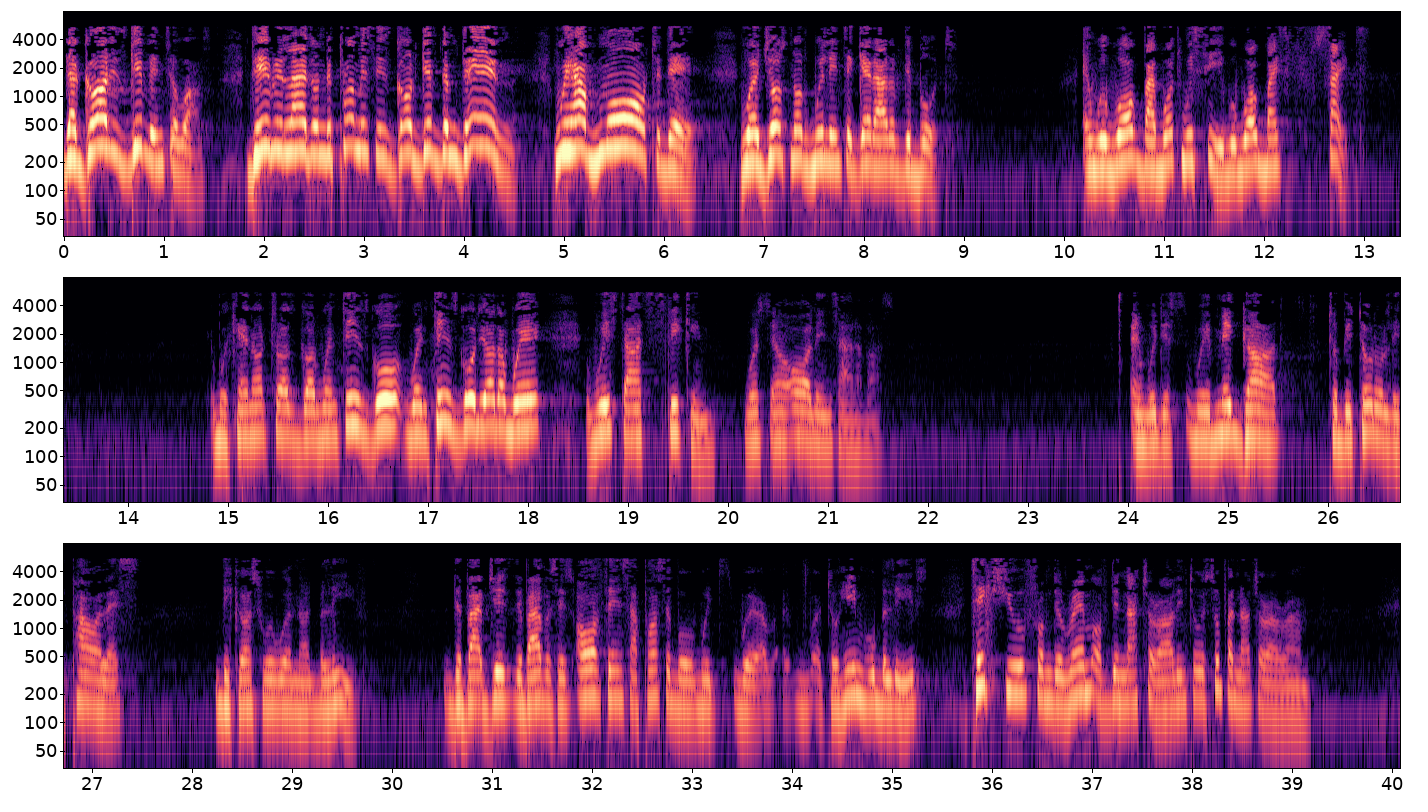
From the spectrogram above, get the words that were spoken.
that God is giving to us. They relied on the promises God gave them then. We have more today. We're just not willing to get out of the boat. And we walk by what we see, we walk by sight. We cannot trust God. When things go, when things go the other way, we start speaking what's all inside of us and we, just, we make God to be totally powerless because we will not believe. The Bible, says all things are possible with, with, uh, to him who believes, takes you from the realm of the natural into a supernatural realm.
